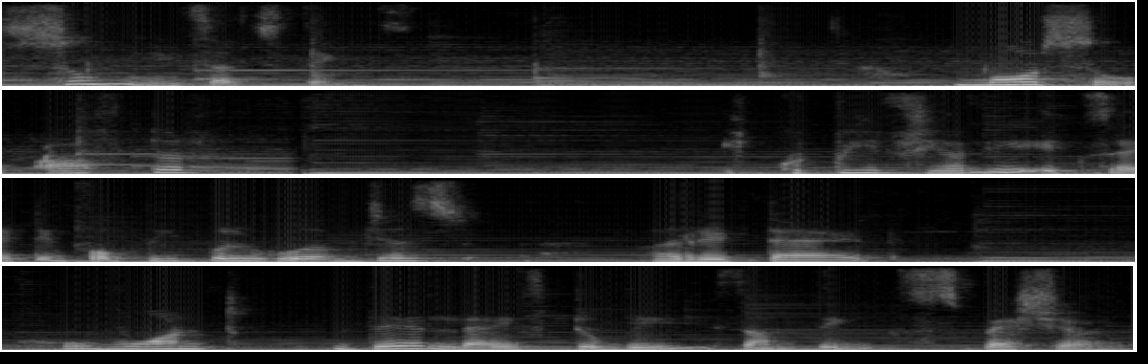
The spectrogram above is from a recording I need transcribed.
So many such things. More so after it could be really exciting for people who have just retired, who want their life to be something special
